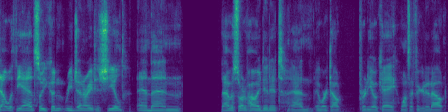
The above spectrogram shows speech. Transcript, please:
dealt with the ads so he couldn't regenerate his shield. And then that was sort of how I did it, and it worked out pretty okay once I figured it out.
